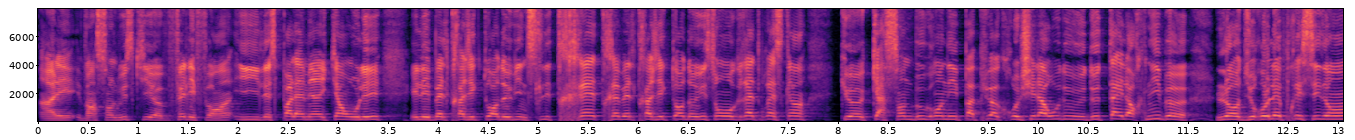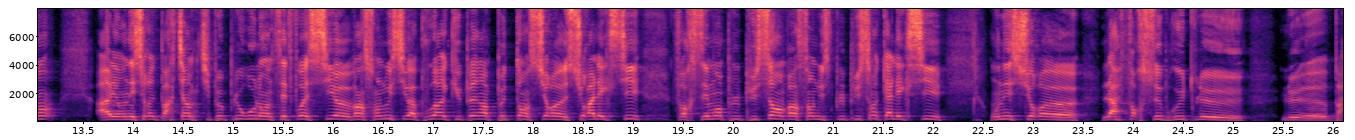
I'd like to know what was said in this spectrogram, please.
Allez, Vincent Louis qui fait l'effort. Hein. Il laisse pas l'américain rouler. Et les belles trajectoires de Vince. Les très très belles trajectoires de Vince. On regrette presque hein, que Cassandre Beaugrand n'ait pas pu accrocher la roue de, de Tyler Knib lors du relais précédent. Allez, on est sur une partie un petit peu plus roulante. Cette fois-ci, euh, Vincent Louis, il va pouvoir récupérer un peu de temps sur, euh, sur Alexier. Forcément plus puissant. Vincent Louis plus puissant qu'Alexier. On est sur euh, la force brute, le. le bah,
